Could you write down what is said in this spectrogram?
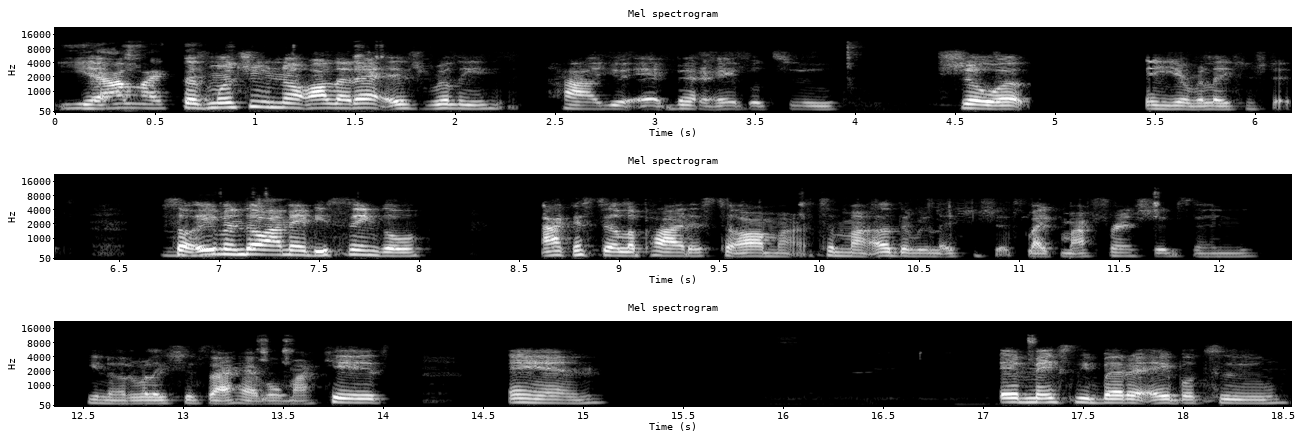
yeah i like Because once you know all of that, it's really how you're better able to show up in your relationships. So Mhm. even though I may be single, I can still apply this to all my to my other relationships, like my friendships and you know the relationships I have with my kids, and it makes me better able to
